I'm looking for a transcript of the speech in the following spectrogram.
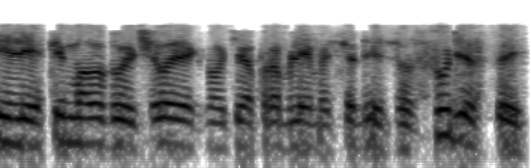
или ты молодой человек, но у тебя проблемы с сердечно-сосудистой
